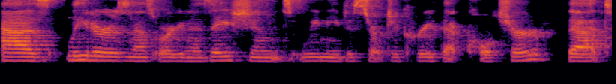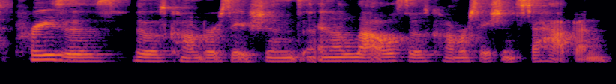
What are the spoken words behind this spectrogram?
as leaders and as organizations, we need to start to create that culture that praises those conversations and allows those conversations to happen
